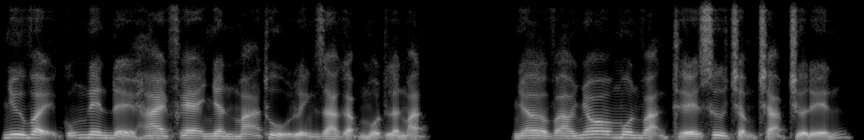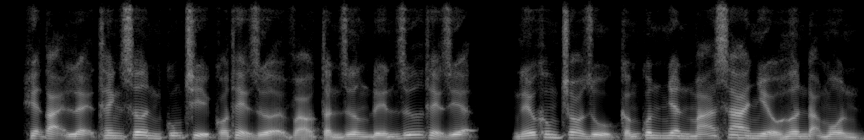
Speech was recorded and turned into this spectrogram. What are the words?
như vậy cũng nên để hai phe nhân mã thủ lĩnh ra gặp một lần mặt. Nhờ vào nho môn vạn thế sư chậm chạp chưa đến, hiện tại lệ thanh sơn cũng chỉ có thể dựa vào Tần Dương đến giữ thể diện, nếu không cho dù cấm quân nhân mã xa nhiều hơn đạo môn,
